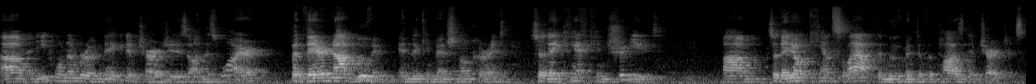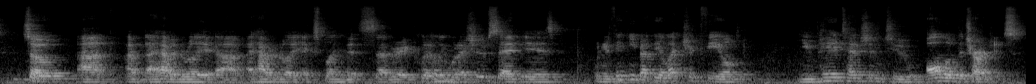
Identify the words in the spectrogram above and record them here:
um, an equal number of negative charges on this wire, but they're not moving in the conventional current, so they can't contribute. Um, so they don't cancel out the movement of the positive charges. So uh, I, I haven't really, uh, I haven't really explained this uh, very clearly. What I should have said is, when you're thinking about the electric field, you pay attention to all of the charges,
